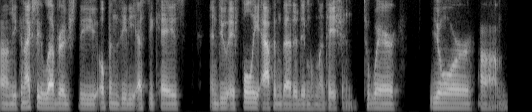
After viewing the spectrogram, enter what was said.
um, you can actually leverage the OpenZiti SDKs and do a fully app embedded implementation to where your um,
